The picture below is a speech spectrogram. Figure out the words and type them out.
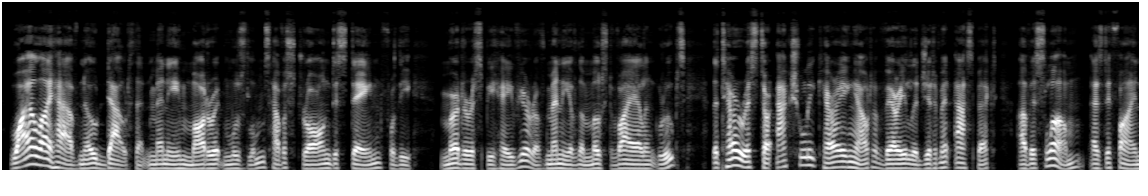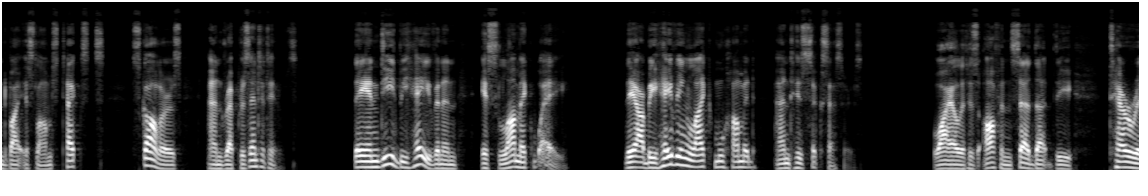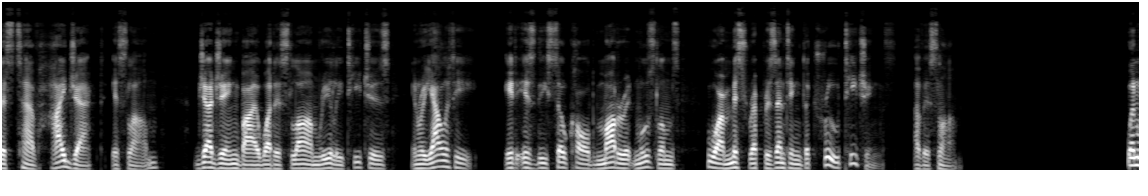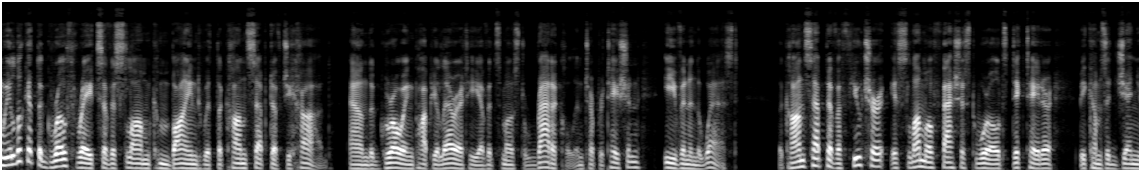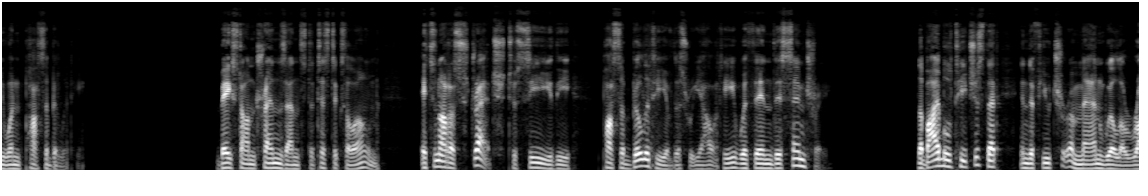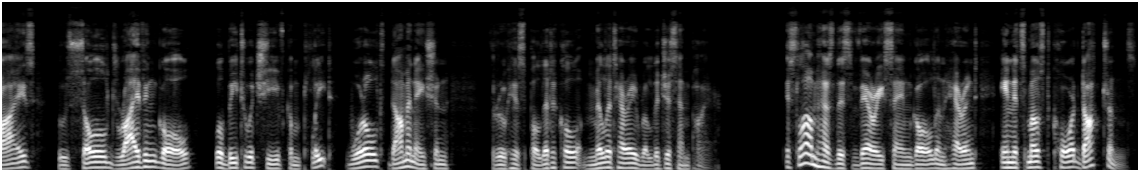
While I have no doubt that many moderate Muslims have a strong disdain for the murderous behavior of many of the most violent groups, the terrorists are actually carrying out a very legitimate aspect of Islam as defined by Islam's texts, scholars, and representatives. They indeed behave in an Islamic way. They are behaving like Muhammad and his successors. While it is often said that the terrorists have hijacked Islam, judging by what Islam really teaches, in reality it is the so-called moderate Muslims who are misrepresenting the true teachings of Islam. When we look at the growth rates of Islam combined with the concept of jihad and the growing popularity of its most radical interpretation, even in the West, the concept of a future Islamo-fascist world dictator becomes a genuine possibility. Based on trends and statistics alone, it's not a stretch to see the possibility of this reality within this century. The Bible teaches that in the future a man will arise whose sole driving goal will be to achieve complete world domination through his political, military, religious empire. Islam has this very same goal inherent in its most core doctrines.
